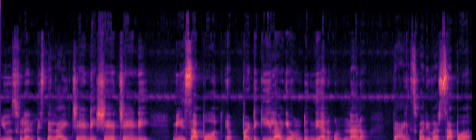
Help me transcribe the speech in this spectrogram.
యూస్ఫుల్ అనిపిస్తే లైక్ చేయండి షేర్ చేయండి. మీ సపోర్ట్ ఎప్పటికీ ఇలాగే ఉంటుంది అనుకుంటున్నాను. Thanks for your support.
